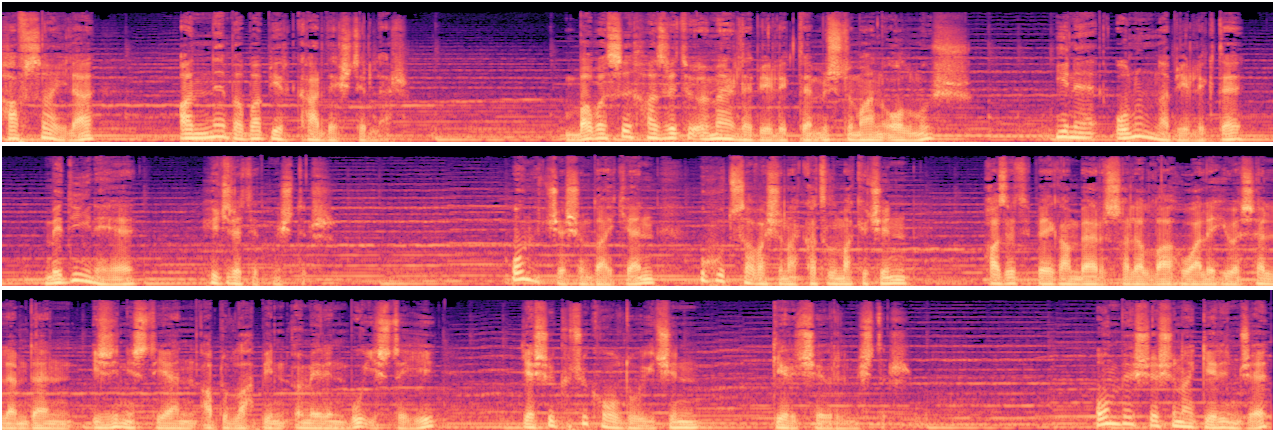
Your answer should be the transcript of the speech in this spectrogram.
Hafsa ile anne baba bir kardeştirler. Babası Hazreti Ömer'le birlikte Müslüman olmuş, yine onunla birlikte Medine'ye hicret etmiştir. 13 yaşındayken Uhud Savaşı'na katılmak için Hz. Peygamber sallallahu aleyhi ve sellem'den izin isteyen Abdullah bin Ömer'in bu isteği, yaşı küçük olduğu için geri çevrilmiştir. 15 yaşına gelince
